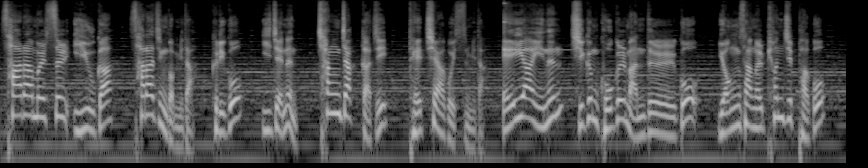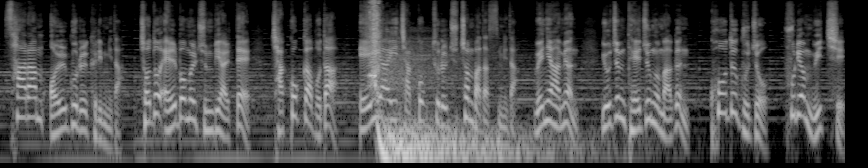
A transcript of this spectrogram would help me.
사람을 쓸 이유가 사라진 겁니다. 그리고 이제는 창작까지 대체하고 있습니다. AI는 지금 곡을 만들고 영상을 편집하고 사람 얼굴을 그립니다. 저도 앨범을 준비할 때 작곡가보다 AI 작곡 툴을 추천받았습니다. 왜냐하면 요즘 대중음악은 코드 구조, 후렴 위치,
